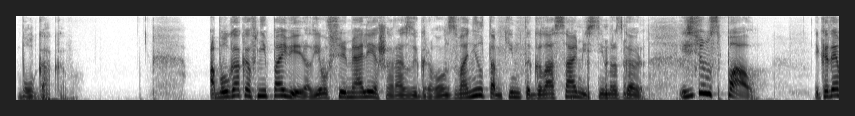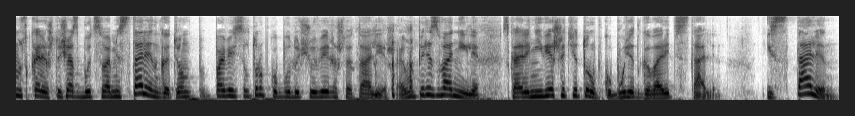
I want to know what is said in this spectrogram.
Булгакову. А Булгаков не поверил, его все время Олеша разыгрывал. Он звонил там какими-то голосами, с ним разговаривал. И здесь он спал. И когда ему сказали, что сейчас будет с вами Сталин, говорит, он повесил трубку, будучи уверен, что это Олеша. А ему перезвонили, сказали, не вешайте трубку, будет говорить Сталин. И Сталин,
